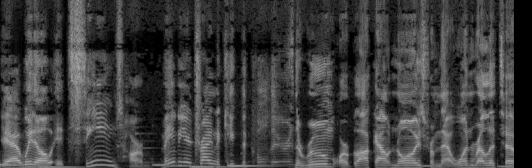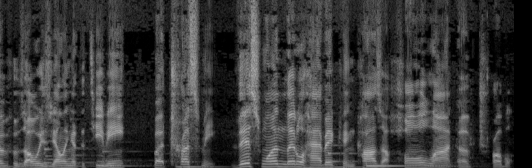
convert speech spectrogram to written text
Yeah, we know it seems harmless. Maybe you're trying to keep the cold air in the room or block out noise from that one relative who's always yelling at the TV. But trust me, this one little habit can cause a whole lot of trouble.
